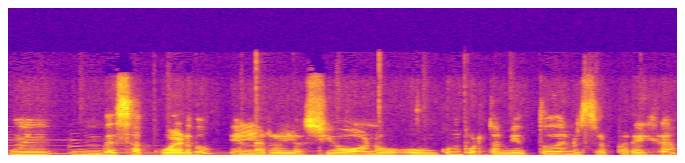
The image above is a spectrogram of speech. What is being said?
un, desacuerdo en la relación o, un comportamiento de nuestra pareja,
